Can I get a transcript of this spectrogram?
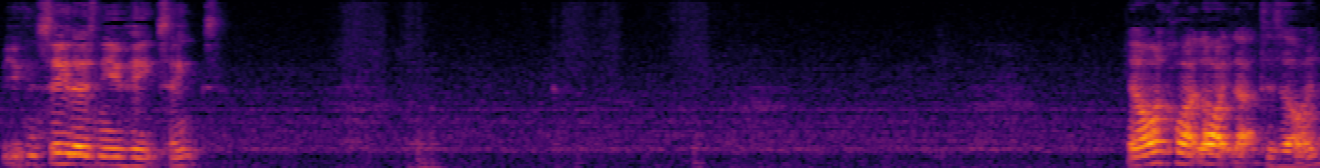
But you can see those new heat sinks. Now I quite like that design.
